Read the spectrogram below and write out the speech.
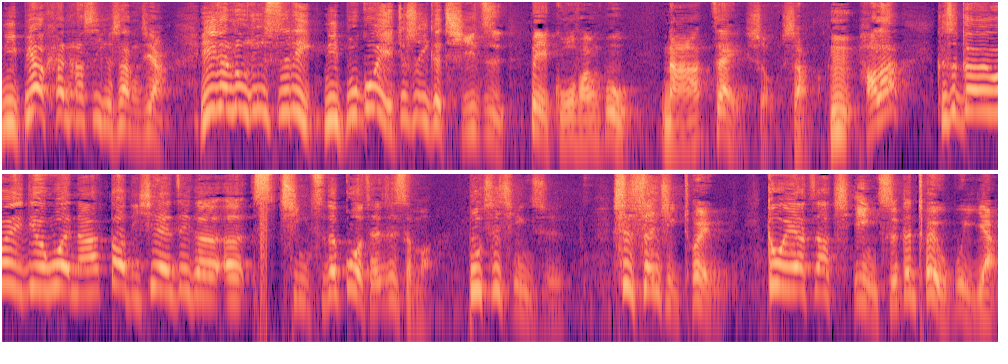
你不要看他是一个上将，一个陆军司令，你不过也就是一个棋子，被国防部拿在手上。嗯，好了，可是各位一定问啊，到底现在这个呃请辞的过程是什么？不是请辞，是申请退伍。各位要知道，请辞跟退伍不一样。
